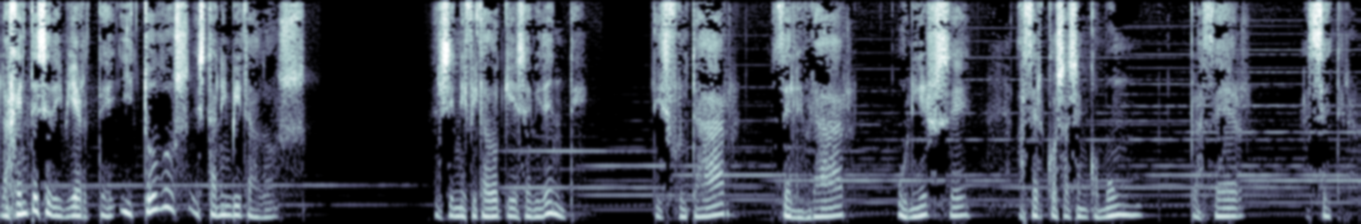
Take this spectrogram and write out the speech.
La gente se divierte y todos están invitados. El significado aquí es evidente. Disfrutar, celebrar, unirse, hacer cosas en común, placer, etc.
